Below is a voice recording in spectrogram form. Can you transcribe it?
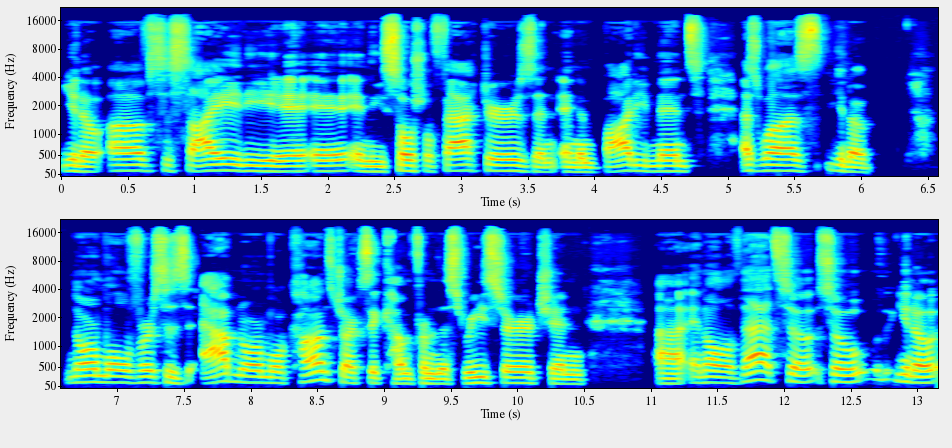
you know of society and, and these social factors and, and embodiment as well as you know normal versus abnormal constructs that come from this research and uh, and all of that. So, so you know,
